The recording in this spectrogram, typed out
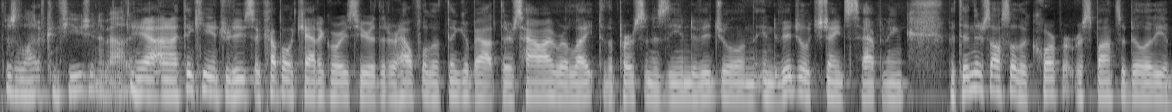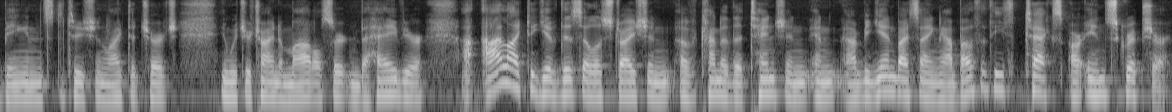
there's a lot of confusion about it. Yeah, and I think he introduced a couple of categories here that are helpful to think about. There's how I relate to the person as the individual, and the individual exchange is happening. But then there's also the corporate responsibility of being an institution like the church in which you're trying to model certain behavior. I, I like to give this illustration of kind of the tension, and I begin by saying now both of these texts are in Scripture.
